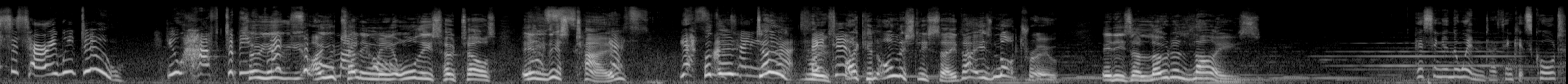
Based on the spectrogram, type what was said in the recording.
necessary, we do. You have to be So you, you are you telling me all these hotels in Yes, this town? Yes. Yes, But I'm they telling don't, you that. They Ruth. do. I can honestly say that is not true. It is a load of lies. Pissing in the wind, I think it's called.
